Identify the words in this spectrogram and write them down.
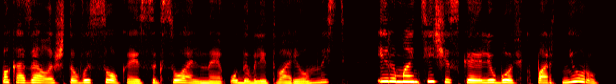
показало, что высокая сексуальная удовлетворенность и романтическая любовь к партнеру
